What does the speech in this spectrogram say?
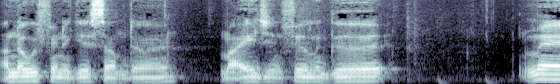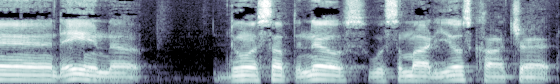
I know we finna get something done. My agent feeling good. Man, they end up doing something else with somebody else's contract.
